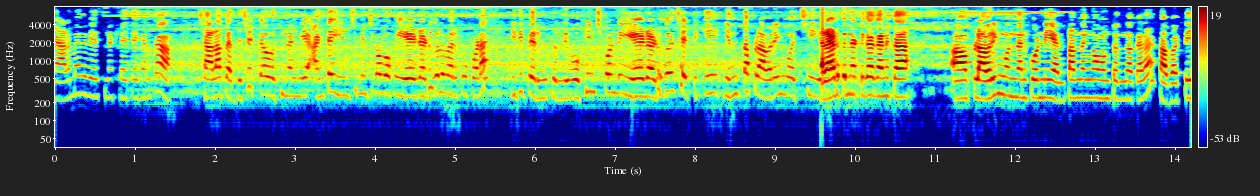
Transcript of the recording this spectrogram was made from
నేల మీద వేసినట్లయితే కనుక చాలా పెద్ద చెట్టు అవుతుందండి. అంటే ఇంచుమించుగా ఒక ఏడు అడుగుల వరకు కూడా ఇది పెరుగుతుంది. ఊహించుకోండి ఏడు అడుగుల చెట్టుకి ఇంత ఫ్లవరింగ్ వచ్చి ఎలాడుతున్నట్టుగా కనుక ఫ్లవరింగ్ ఉందనుకోండి ఎంత అందంగా ఉంటుందో కదా. కాబట్టి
